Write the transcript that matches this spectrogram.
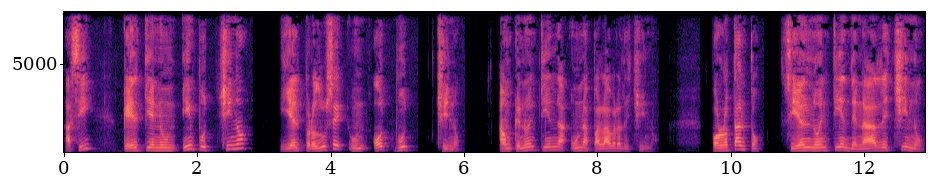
Así que él tiene un input chino y él produce un output chino, aunque no entienda una palabra de chino. Por lo tanto, si él no entiende nada de chino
